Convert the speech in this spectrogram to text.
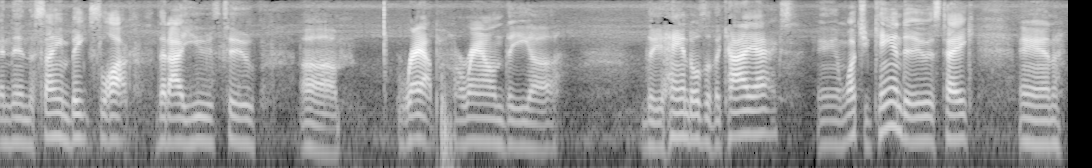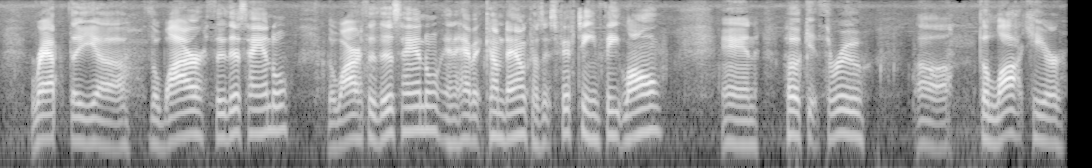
And then the same Binks lock that I use to uh, wrap around the, uh, the handles of the kayaks and what you can do is take and wrap the uh, the wire through this handle, the wire through this handle, and have it come down because it's 15 feet long, and hook it through uh, the lock here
